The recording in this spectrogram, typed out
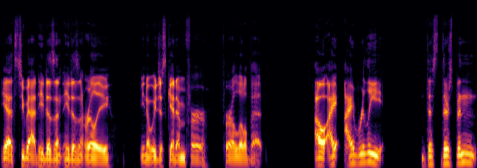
Yeah, it's too bad. He doesn't he doesn't really you know, we just get him for for a little bit. Oh, I I really this there's been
